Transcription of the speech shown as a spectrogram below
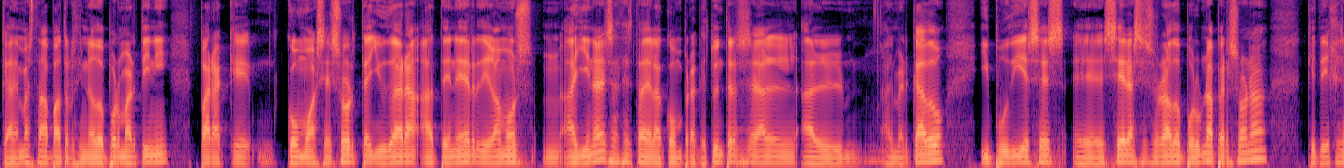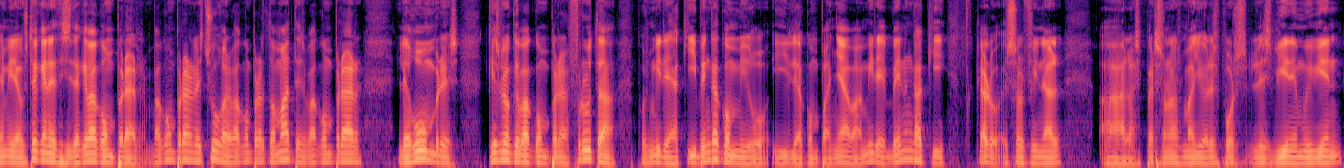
que además estaba patrocinado por Martini, para que como asesor te ayudara a tener, digamos, mm, a llenar esa cesta de la compra, que tú entrases al, al, mercado y pudieses eh, ser asesorado por una persona que te dijese, mira, ¿usted qué necesita? ¿Qué va a comprar? ¿Va a comprar lechugas? ¿Va a comprar tomates? ¿Va a comprar legumbres? ¿Qué es lo que va a comprar? ¿Fruta? Pues mire, aquí, venga conmigo. Y le acompañaba, mire, venga aquí. Claro, eso al final a las personas mayores pues les viene muy bien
